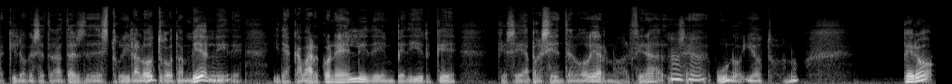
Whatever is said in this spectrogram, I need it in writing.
Aquí lo que se trata es de destruir al otro también y de, y de acabar con él y de impedir que, que sea presidente del gobierno al final, o sea, uno y otro, ¿no? Pero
